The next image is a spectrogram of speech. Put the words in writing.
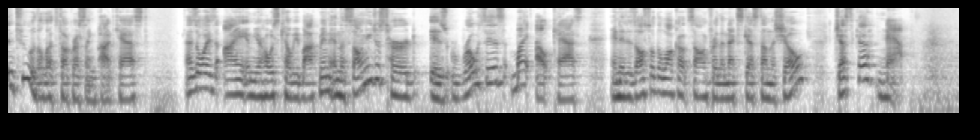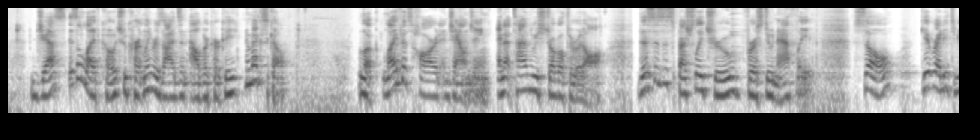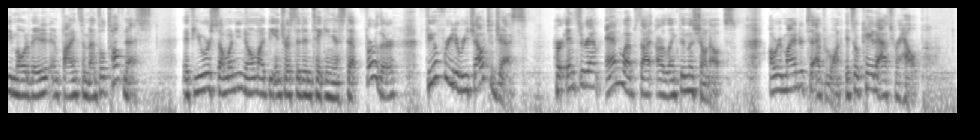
season two of the Let's Talk Wrestling podcast. As always, I am your host, Kelby Bachman, and the song you just heard is Roses by Outkast, and it is also the walkout song for the next guest on the show, Jessica Knapp. Jess is a life coach who currently resides in Albuquerque, New Mexico. Look, life is hard and challenging, and at times we struggle through it all. This is especially true for a student athlete. So, get ready to be motivated and find some mental toughness. If you or someone you know might be interested in taking a step further, feel free to reach out to Jess. Her Instagram and website are linked in the show notes. A reminder to everyone it's okay to ask for help.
